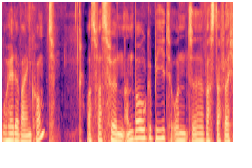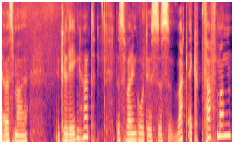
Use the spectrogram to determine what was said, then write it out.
woher der Wein kommt, aus was für ein Anbaugebiet und äh, was da vielleicht alles mal gelegen hat. Das Weingut ist das Wackeck Pfaffmann.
